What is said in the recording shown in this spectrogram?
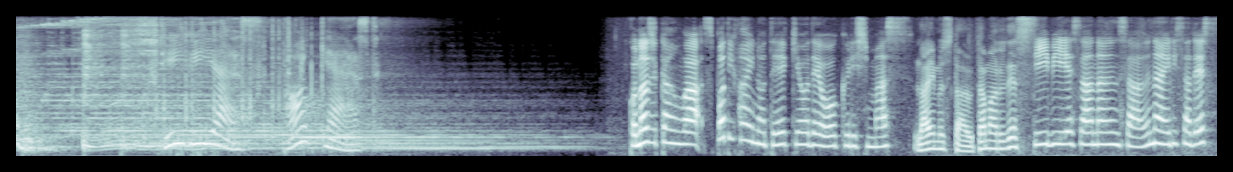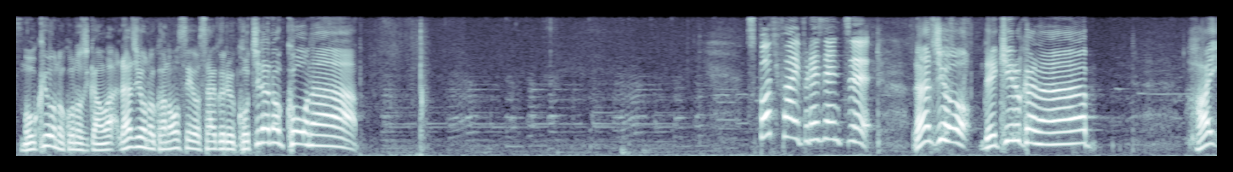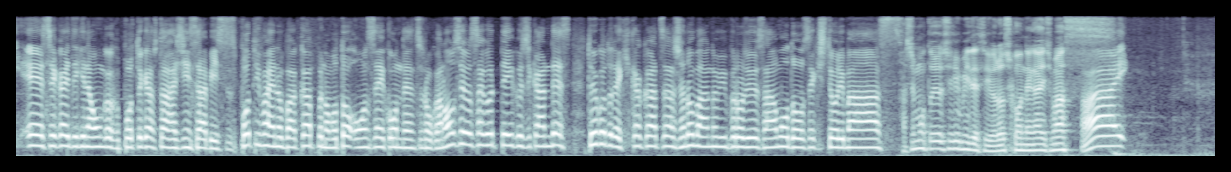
TBS Podcast この時間は Spotify の提供でお送りします。ライムスター歌丸です。TBS アナウンサーうないりさです。木曜のこの時間はラジオの可能性を探るこちらのコーナ Spotify プレゼンツ。ーラジオ。できるかな？はい、えー世界的な音楽ポッドキャスト配信サービス Spotify のバックアップのもと音声コンテンツの可能性を探っていく時間です。ということで企画発案者の番組プロデューサーも同席しております。橋本良文です。よろしくお願いします。はい。い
